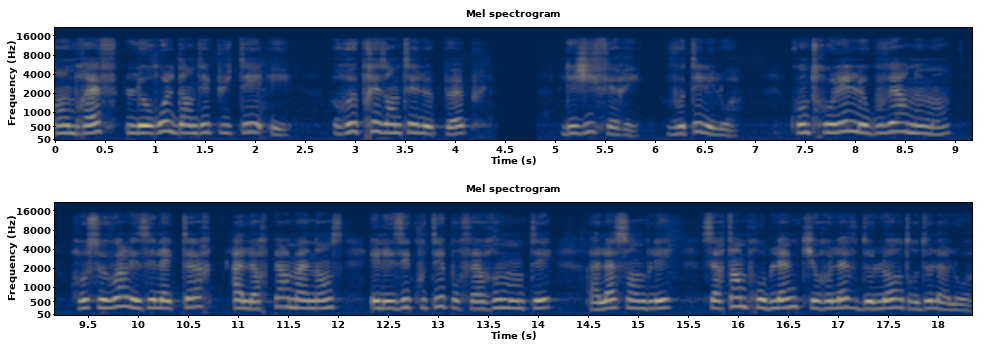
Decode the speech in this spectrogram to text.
En bref, le rôle d'un député est représenter le peuple, légiférer, voter les lois, contrôler le gouvernement, recevoir les électeurs à leur permanence et les écouter pour faire remonter à l'Assemblée certains problèmes qui relèvent de l'ordre de la loi.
